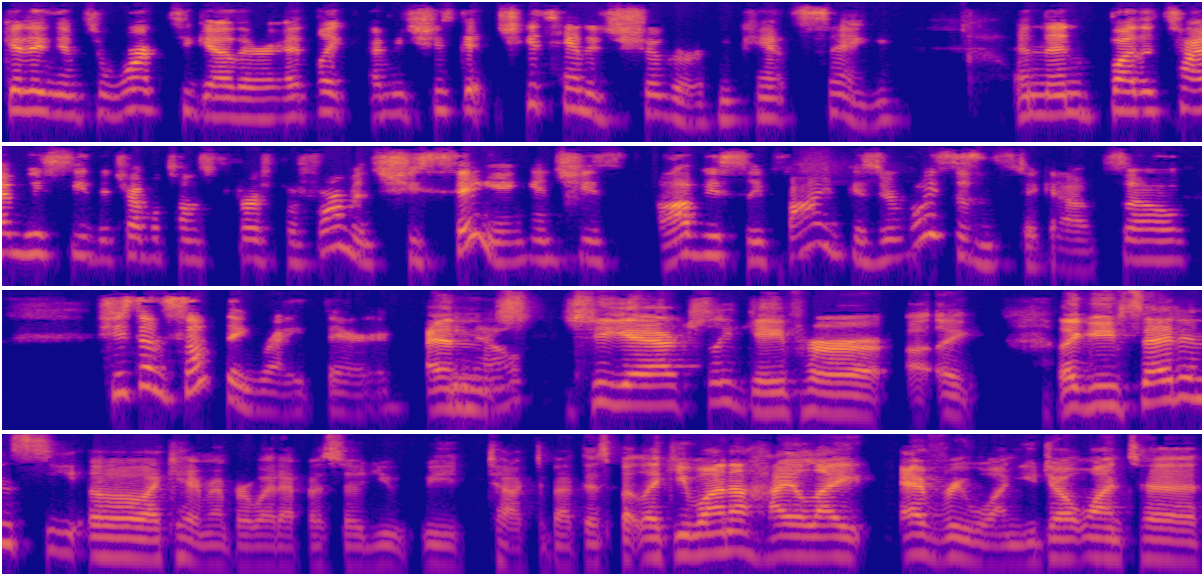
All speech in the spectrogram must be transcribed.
getting them to work together. And like, I mean, she's get she gets handed sugar who can't sing. And then by the time we see the treble tones first performance, she's singing and she's obviously fine because her voice doesn't stick out. So she's done something right there. and you know? she actually gave her uh, like like you said in C oh I can't remember what episode you we talked about this but like you want to highlight everyone you don't want to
